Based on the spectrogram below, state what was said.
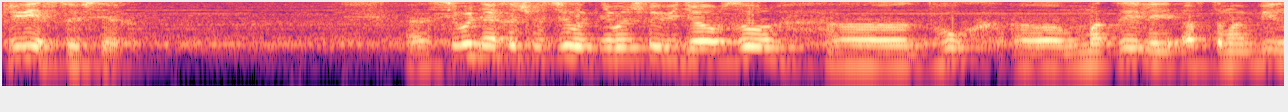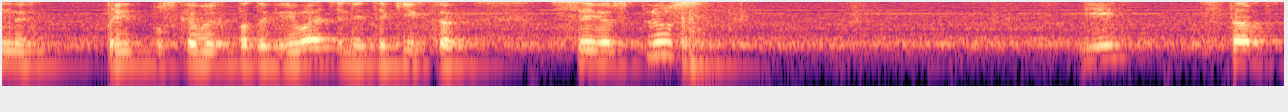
Приветствую всех! Сегодня я хочу сделать небольшой видеообзор э, двух э, моделей автомобильных предпусковых подогревателей, таких как Северс Плюс и Старт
